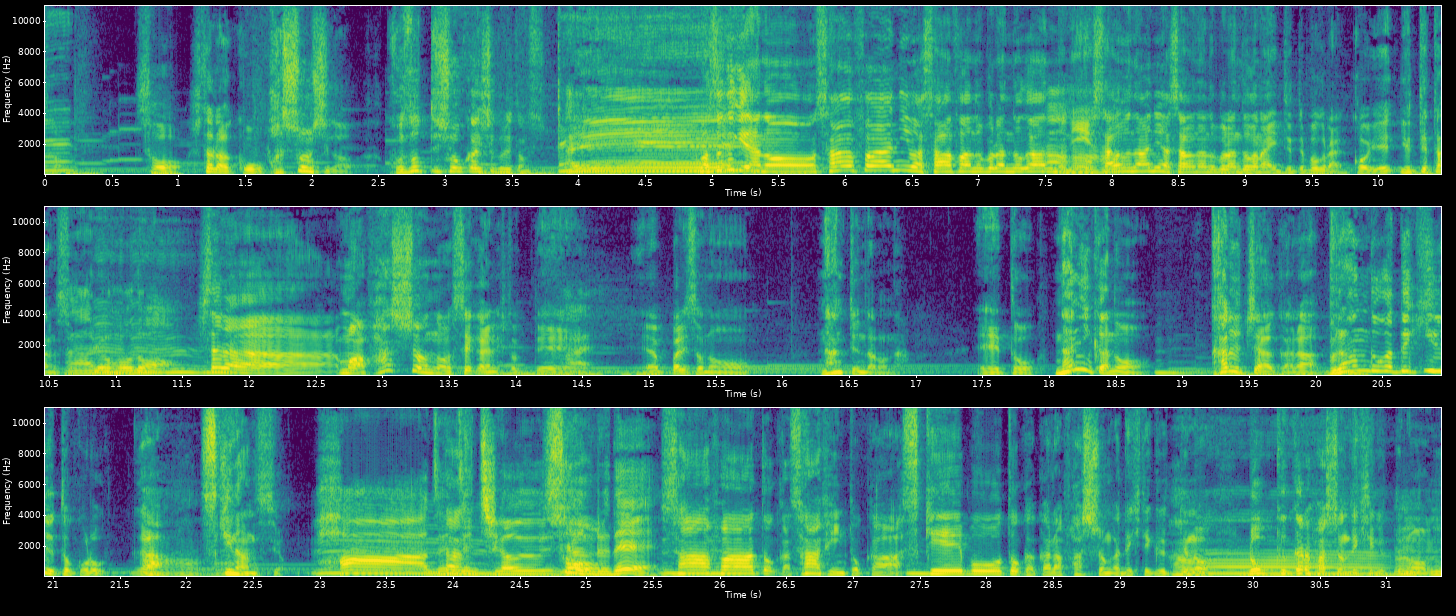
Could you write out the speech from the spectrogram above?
そう。したらこうファッション誌がこぞって紹介してくれたんですよ。へえまあ、その時あのサーファーにはサーファーのブランドがあるのにあははサウナーにはサウナーのブランドがないって言って僕らこう言言ってたんですよ。なるほど。したらまあファッションの世界の人って、はい。やっぱりそのなんて言うんだろうなえー、と何かのカルチャーからブランドができるところが好きなんですよ。はあ全然違うジャンルで。サーファーとかサーフィンとかスケーボーとかからファッションができてくるっていうのをロックからファッションできてくるっていうのを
